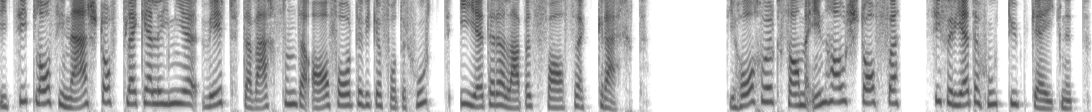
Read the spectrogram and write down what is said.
Die zeitlose Nährstoffpflegelinie wird den wechselnden Anforderungen der Haut in jeder Lebensphase gerecht. Die hochwirksamen Inhaltsstoffe sind für jeden Hauttyp geeignet.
